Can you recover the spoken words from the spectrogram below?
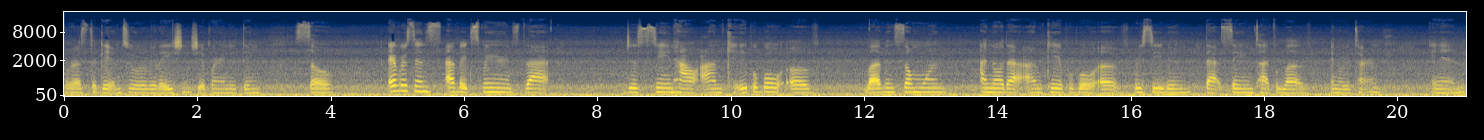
for us to get into a relationship or anything. So, ever since I've experienced that, just seeing how I'm capable of loving someone, I know that I'm capable of receiving that same type of love in return. And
